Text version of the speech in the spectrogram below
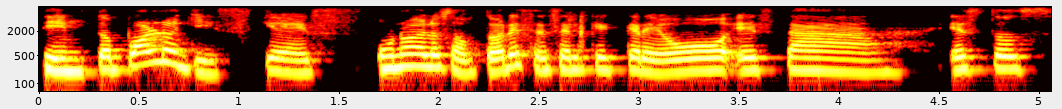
Team Topologies, que es uno de los autores, es el que creó esta, estos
